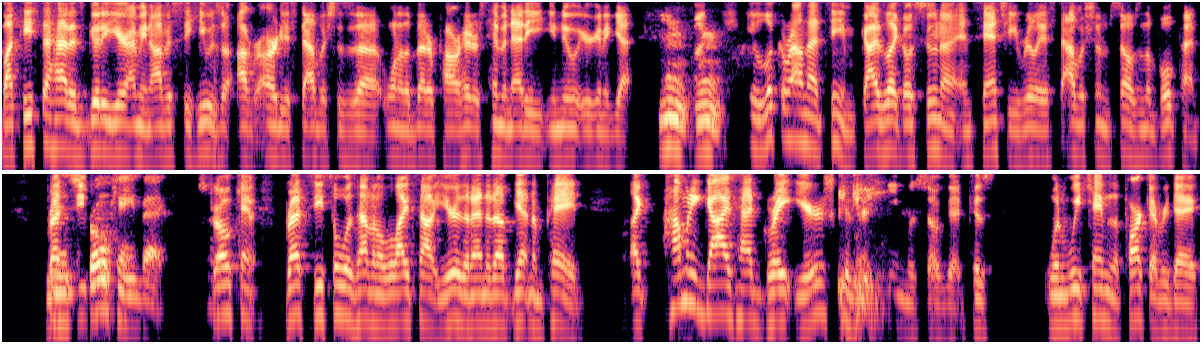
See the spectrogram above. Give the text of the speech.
Bautista had as good a year. I mean, obviously he was already established as uh, one of the better power hitters. Him and Eddie, you knew what you're going to get. Mm-hmm. You look around that team, guys like Osuna and Sanchi really established themselves in the bullpen. Brett Stroh came back. Stroh came. Brett Cecil was having a lights out year that ended up getting him paid. Like, how many guys had great years because their team was so good? Because when we came to the park every day,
